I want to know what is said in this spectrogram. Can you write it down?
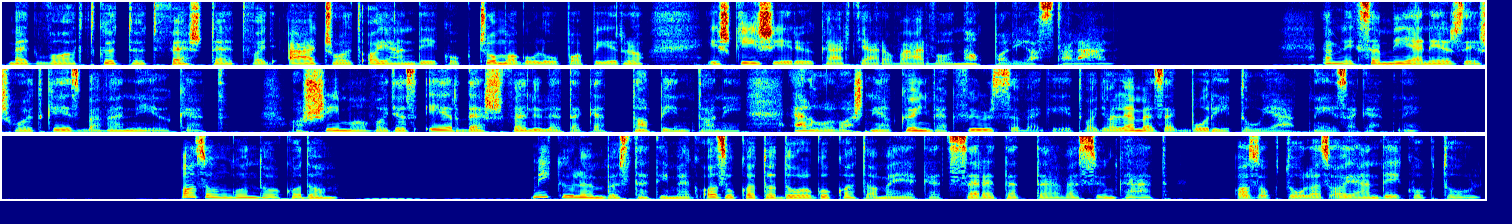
megvart, kötött, festett vagy ácsolt ajándékok csomagoló papírra és kísérőkártyára várva a nappali asztalán. Emlékszem, milyen érzés volt kézbe venni őket a sima vagy az érdes felületeket tapintani, elolvasni a könyvek fülszövegét vagy a lemezek borítóját nézegetni. Azon gondolkodom, mi különbözteti meg azokat a dolgokat, amelyeket szeretettel veszünk át, azoktól az ajándékoktól,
